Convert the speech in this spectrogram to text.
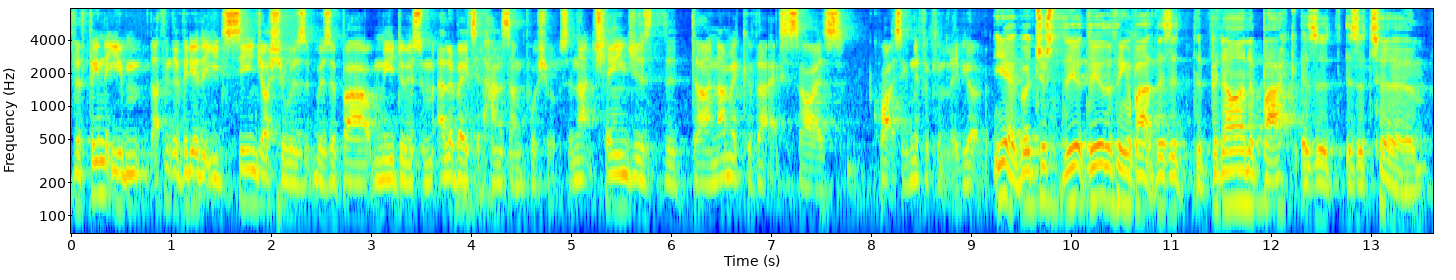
The thing that you, I think the video that you'd seen, Joshua, was was about me doing some elevated handstand push-ups, and that changes the dynamic of that exercise quite significantly. Got Yeah, but just the the other thing about there's a the banana back as a as a term.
